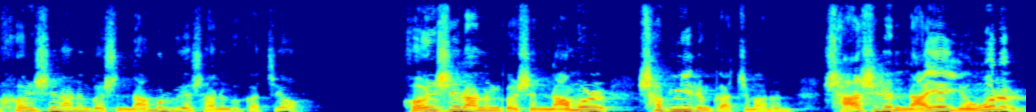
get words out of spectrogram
헌신하는 것은 남을 위해서 하는 것 같죠? 헌신하는 것은 남을 섬기는 것 같지만은 사실은 나의 영혼을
